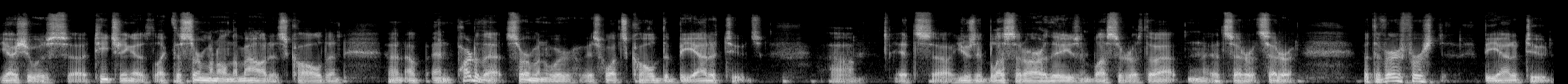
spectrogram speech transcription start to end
Yeshua was uh, teaching, as like the Sermon on the Mount is called, and and, uh, and part of that sermon were, is what's called the Beatitudes. Um, it's uh, usually blessed are these and blessed is that, and et cetera, et cetera. But the very first beatitude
